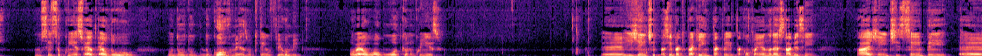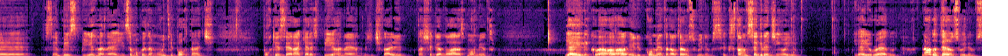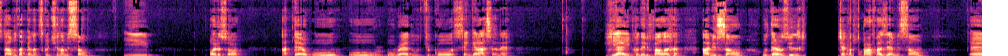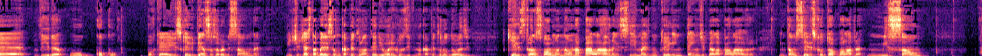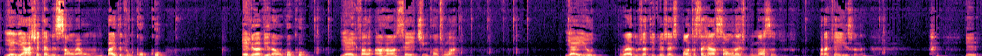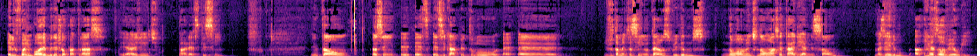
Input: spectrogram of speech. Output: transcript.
não sei se eu conheço. É, é o do, do, do, do Corvo mesmo, que tem o filme? Ou é algum outro que eu não conheço? É, e gente, assim, pra, pra quem tá, tá, acompanhando, né, sabe, assim, a gente sempre, é, sempre espirra, né, e isso é uma coisa muito importante. Por que será que ela espirra, né? A gente vai, tá chegando lá nesse momento. E aí ele, ele comenta, né, o Terence Williams, o que vocês estavam de segredinho aí? E aí o Red, nada, Terence Williams, estávamos apenas discutindo a missão. E, olha só, até o, o, o Redwood ficou sem graça, né? E aí, quando ele fala a missão, o Terence Williams que tinha para fazer a missão é, vira o cocô. Porque é isso que ele pensa sobre a missão, né? A gente já estabeleceu no capítulo anterior, inclusive no capítulo 12, que ele se transforma não na palavra em si, mas no que ele entende pela palavra. Então, se ele escutou a palavra missão e ele acha que a missão é um baita de um cocô, ele vai virar um cocô. E aí ele fala, aham, sei, te encontro lá. E aí o Red já fica, já espanta essa reação, né? Tipo, nossa, para que isso, né? E ele foi embora e me deixou para trás? É a gente, parece que sim. Então, assim, esse, esse capítulo é, é, justamente assim, o Terence Williams normalmente não aceitaria a missão, mas ele resolveu ir.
